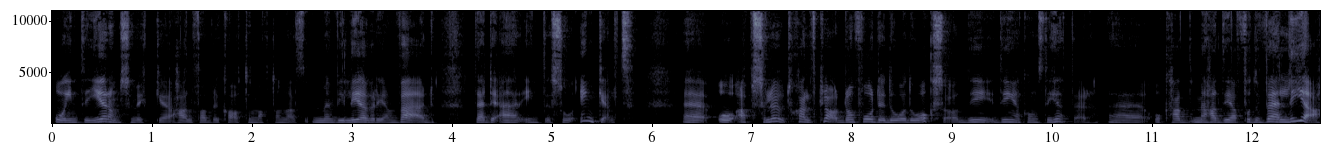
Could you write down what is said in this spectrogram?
och inte ge dem så mycket halvfabrikat och McDonalds. Men vi lever i en värld där det är inte så enkelt. Eh, och absolut, självklart, de får det då och då också. Det, det är inga konstigheter. Eh, och hade, men hade jag fått välja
